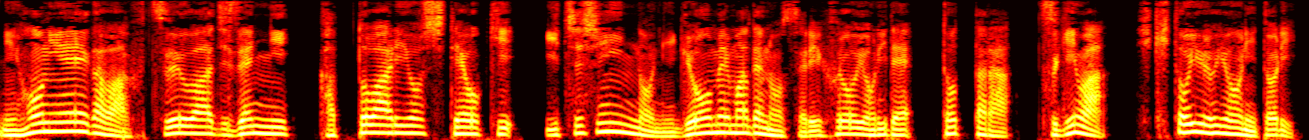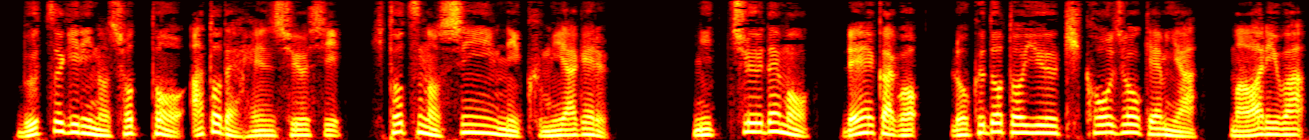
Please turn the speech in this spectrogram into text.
日本映画は普通は事前にカット割りをしておき、1シーンの2行目までのセリフをよりで撮ったら、次は引きというように撮り、ぶつ切りのショットを後で編集し、一つのシーンに組み上げる。日中でも、零下5、6度という気候条件や、周りは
